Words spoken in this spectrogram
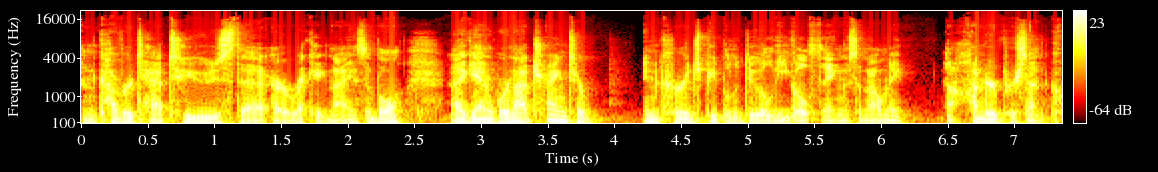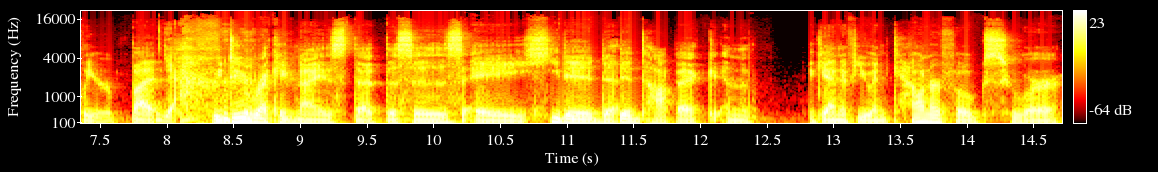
and cover tattoos that are recognizable. Again, we're not trying to encourage people to do illegal things, and I'll make 100% clear, but Yeah. we do recognize that this is a heated topic. And the, again, if you encounter folks who are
